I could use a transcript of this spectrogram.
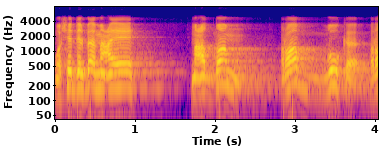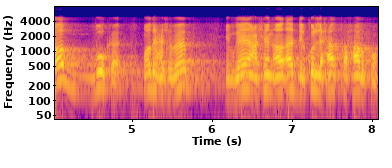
وأشد الباء مع إيه؟ مع الضم. ربك ربك. واضح يا شباب؟ يبقى إيه؟ عشان ادي لكل حق حرفه.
